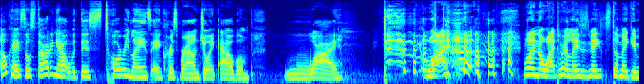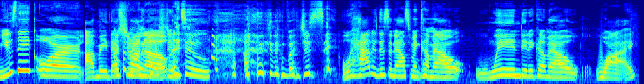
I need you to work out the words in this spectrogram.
Okay, so starting out with this Tory Lanez and Chris Brown joint album, why? why? want to know why Tory Lanez is make, still making music, or I mean that's valid question too. but just how did this announcement come out? When did it come out? Why?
